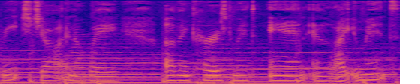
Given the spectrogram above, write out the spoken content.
reached y'all in a way of encouragement and enlightenment.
